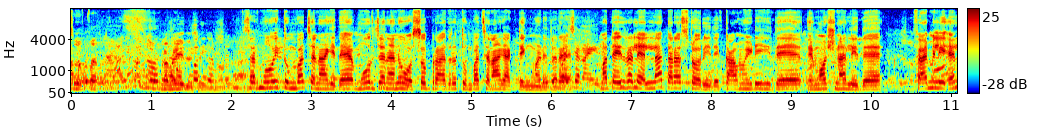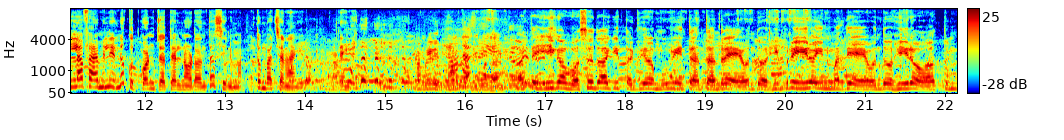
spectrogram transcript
super. Sir movie ತುಂಬ ಚೆನ್ನಾಗಿದೆ. ಮೂರು ಜನನೂ ಹೊಸೊಬ್ಬರಾದರೂ ತುಂಬ ಚೆನ್ನಾಗಿ ಆ್ಯಕ್ಟಿಂಗ್ ಮಾಡಿದ್ದಾರೆ. ಮತ್ತು ಇದರಲ್ಲಿ ಎಲ್ಲ ಥರ ಸ್ಟೋರಿ ಇದೆ. ಕಾಮಿಡಿ ಇದೆ ಎಮೋಷ್ನಲ್ ಇದೆ. ಫ್ಯಾಮಿಲಿ ಎಲ್ಲ ಫ್ಯಾಮಿಲಿನೂ ಕುತ್ಕೊಂಡು ಜೊತೆಲಿ ನೋಡೋವಂಥ ಸಿನಿಮಾ. ತುಂಬ ಚೆನ್ನಾಗಿದೆ. ಥ್ಯಾಂಕ್ ಯು ಮತ್ತು ಈಗ ಹೊಸದಾಗಿ ತೆಗೆದಿರೋ ಮೂವಿ ಅಂತ ಅಂತಂದರೆ ಒಂದು ಇಬ್ಬರು ಹೀರೋಯಿನ್ ಮಧ್ಯೆ ಒಂದು ಹೀರೋ ತುಂಬ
